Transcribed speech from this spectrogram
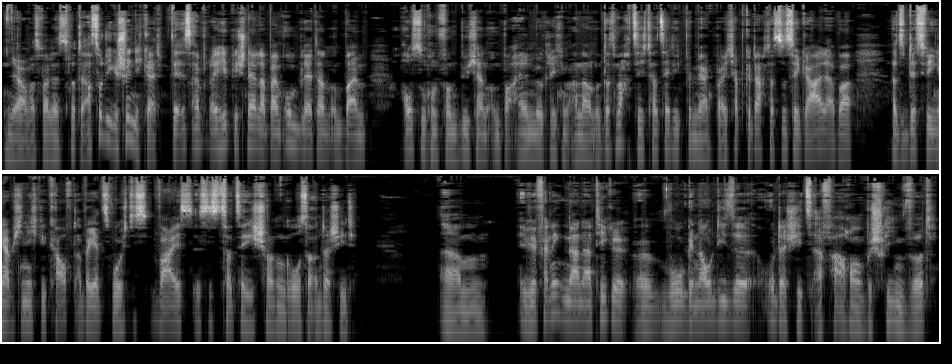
ja, was war das dritte? Ach so, die Geschwindigkeit. Der ist einfach erheblich schneller beim Umblättern und beim Aussuchen von Büchern und bei allen möglichen anderen. Und das macht sich tatsächlich bemerkbar. Ich habe gedacht, das ist egal, aber also deswegen habe ich ihn nicht gekauft. Aber jetzt, wo ich das weiß, ist es tatsächlich schon ein großer Unterschied. Ähm, wir verlinken da einen Artikel, äh, wo genau diese Unterschiedserfahrung beschrieben wird,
